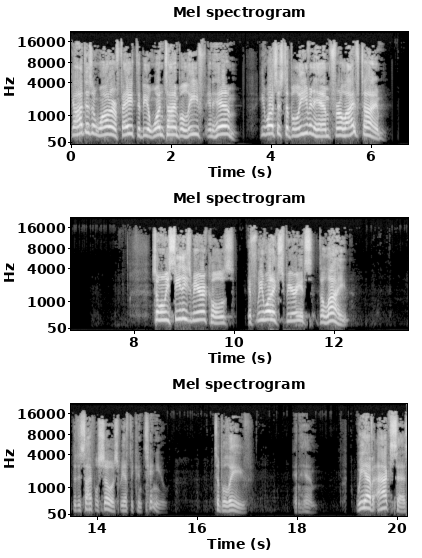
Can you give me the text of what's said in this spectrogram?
God doesn't want our faith to be a one time belief in him. He wants us to believe in him for a lifetime. So when we see these miracles, if we want to experience the light, the disciples show us we have to continue to believe in him. We have access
